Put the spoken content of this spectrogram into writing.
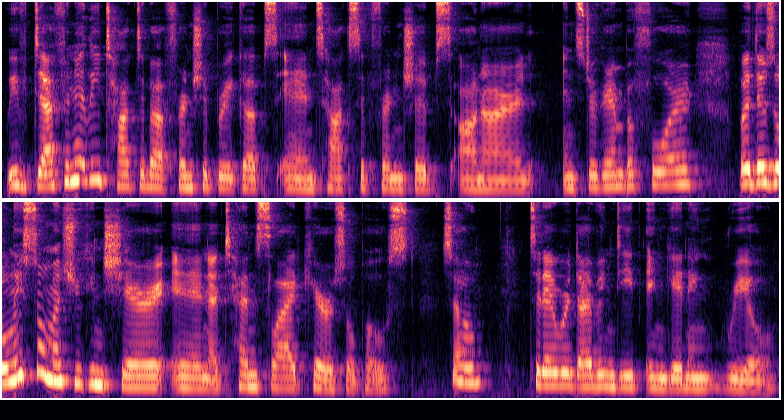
We've definitely talked about friendship breakups and toxic friendships on our Instagram before, but there's only so much you can share in a 10 slide carousel post. So today we're diving deep and getting real.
